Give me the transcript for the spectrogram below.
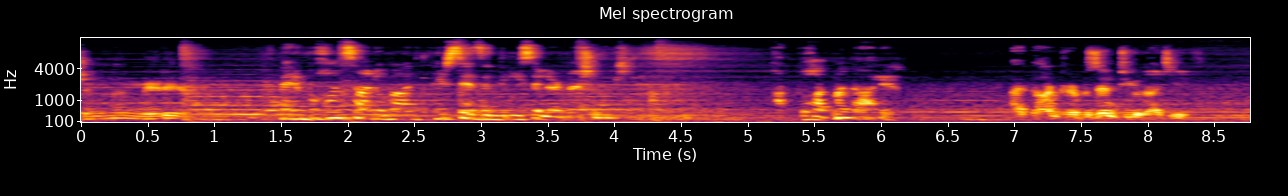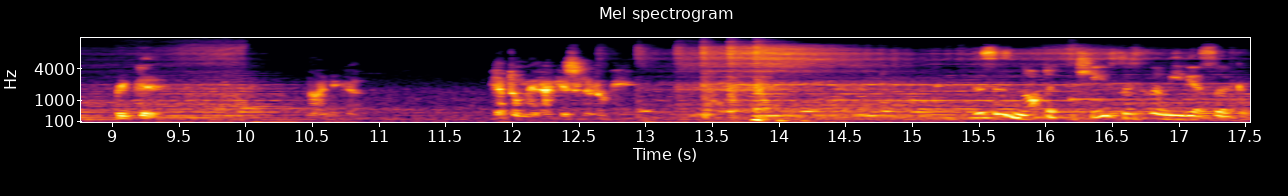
चलना मेरे मैंने बहुत सालों बाद फिर से ज़िंदगी से लड़ना शुरू किया। अब बहुत मज़ा आ रहा है I can't represent you, Rajiv. विक्के नोनिका क्या तुम मेरा केस लड़ोगी? This is not a case, this is a media circle.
